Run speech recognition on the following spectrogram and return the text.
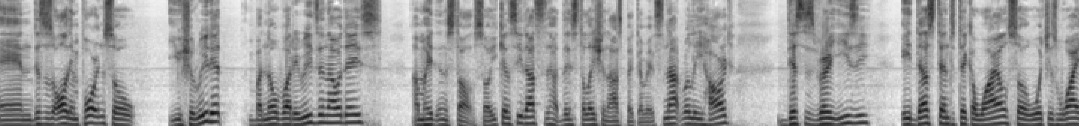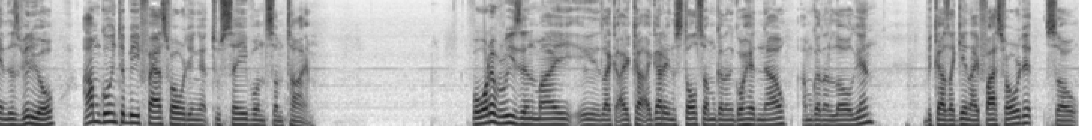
and this is all important so you should read it but nobody reads it nowadays. I'm gonna hit install. So you can see that's the, installation aspect of it. It's not really hard. This is very easy. It does tend to take a while so which is why in this video i'm going to be fast forwarding it to save on some time. For whatever reason my uh, like I, I got it installed so i'm gonna go ahead now. I'm gonna log in because again I fast forward it. So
